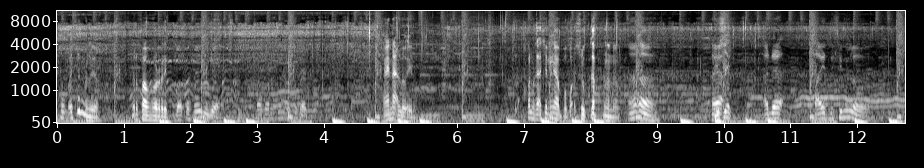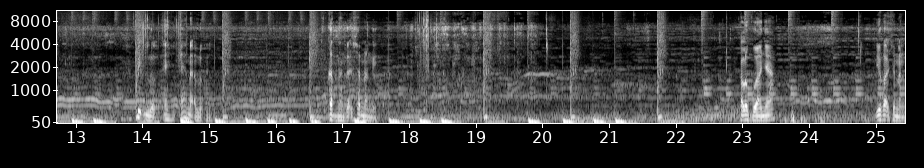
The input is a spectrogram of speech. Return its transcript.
aku seneng ya terfavorit. Bapak saya juga favoritnya apa kan enak loh in. Kan gak seneng apa kok suket ngono? Heeh. kayak Bisa ada pahit di sini loh. Tapi lo eh enak loh suket gak seneng ya. Kalau buahnya yuk gak seneng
